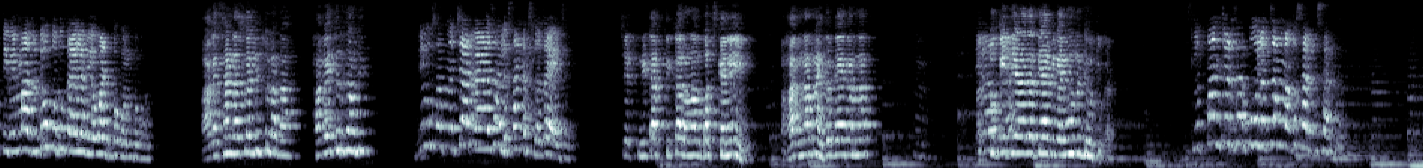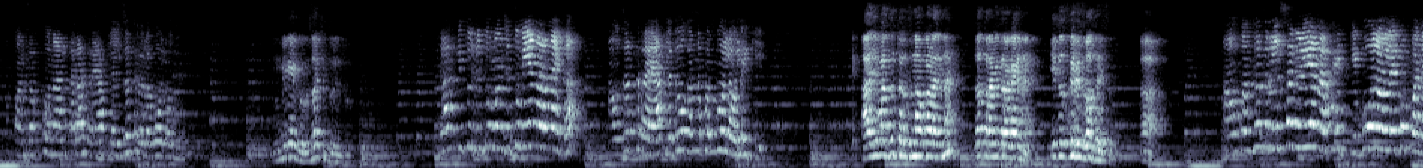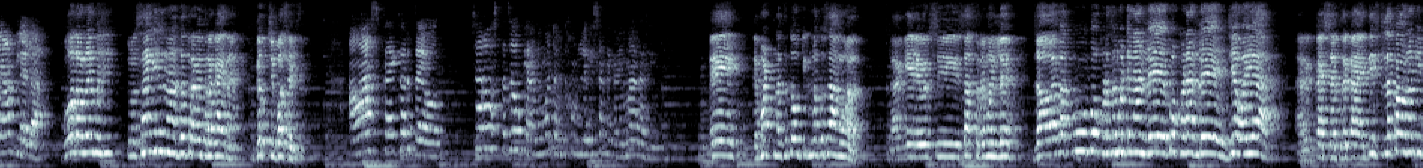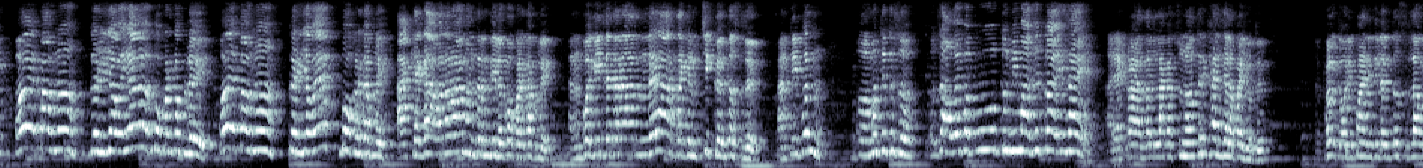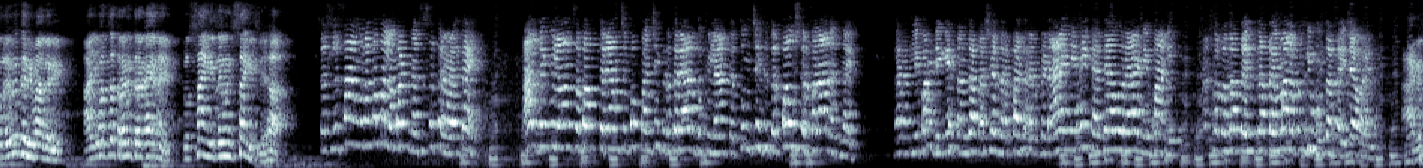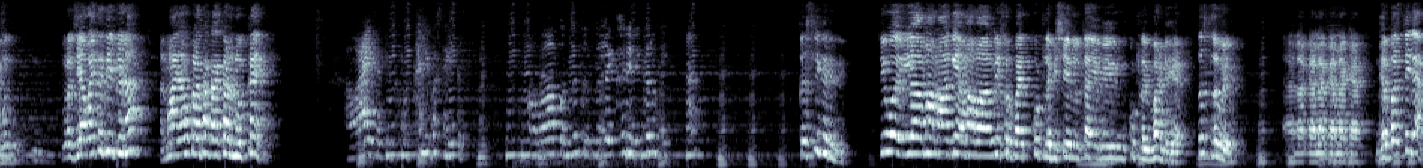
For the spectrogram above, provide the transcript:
बघते मी माझं डोकं दुखायला लागलं वाट बघून बघून. अगं संडास लागली तुला का? हा काहीतरी जाऊ दे. दिवसातनं चार वेळा झालं संडासला जायचं. चटणी टाकती कालवणार बचक्याने हागणार नाही तर काय करणार. ते किती. वेळा जाते आम्ही काय मोजून ठेवतो का पंचर जर बोलत जाऊ नका सारखं सारखं. पप्पांचा फोन आलता रात्री आपल्याला जत्रेला बोलवलं. मग मी काय करू? जा की तुझी तू. जा की तुझी तू म्हणजे तुम्ही येणार नाही का? अजिबात जत्राचं नाव काढायचं ना जत्रा मित्रा काय नाही. इथंच घरीच बसायचं. हा. अहो पण जत्रेला सगळे येणार आहेत की? बोलावलंय पप्पाने आपल्याला. बोलावलंय म्हणजे? तुला सांगितलं ना जत्रा मित्रा काय नाही गपची बसायचं. अहो असं काय करताय हो? चार वाजता जाऊ की आणि मटण खाऊन लगेच संध्याकाळी माघारी येऊ. ए ते मटणाचं कौतिक नको सांगू मला. का गेल्या वर्षी सासरे म्हणलं जावाय बापू बोकडाचं मटण आणले बोकड आणले जेवा या. अरे कशाचं काय? दिसलं पाहुणं की. अय पाहुणं घरी जेवा या बोकड कापलंय. अय पाहुणं घरी जेवा या बोकड कापलंय. अख्ख्या गावाला आमंत्रण दिलं बोकड कापलंय. आणि बघितलं तर आणलंय अर्धा किलो चिकन तसलं. आणि ते पण म्हणते कसं जावय बापू तुम्ही माझं काळीज आहे. अरे काळजाला का चुनाव तरी खाली द्यायला पाहिजे होतं. फळकावरी पाणी दिलं तसं लावलंय घरी माघारी. अजिबात जत्रा वित्रा काय नाही. तुला सांगितलं म्हणजे सांगितलं हा. तसलं सांगू नका मला मटणाचं सतरा घरातली भांडी घेताना जाता शेजार पाजारांकडे आळणी आहे का त्यावर आळणी पाणी? आणि स्वतः जाताय जाताय मला पण घेऊन जाताय जेवायला. अगं पण तुला जेवाय तर देतोय ना? आणि माझ्या उकळा फाकळा काढू नको काय? अहो ऐका की खाली बसायचं अहो आपण जत्रेतनं लय खरेदी करू की हा? कसली खरेदी? ती वय या मामा घ्या मामा वीस रुपयात कुठलं बी शेल काय बी कुठलं बी भांडे घ्या. तसलं वय. लाका लाका लाका घर बसते का?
